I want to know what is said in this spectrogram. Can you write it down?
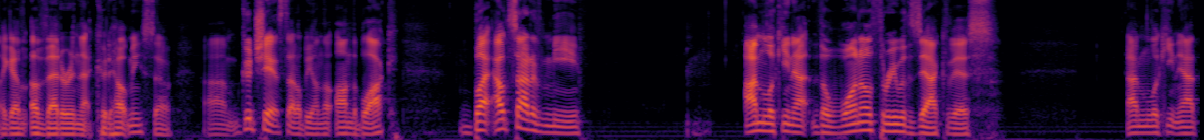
like a, a veteran that could help me. So um, good chance that'll be on the on the block. But outside of me, I'm looking at the 103 with Zach Viss. I'm looking at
